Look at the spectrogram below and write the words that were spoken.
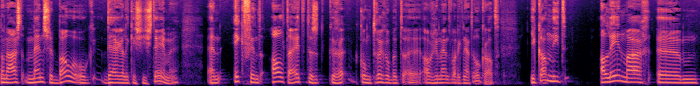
Daarnaast, mensen bouwen ook dergelijke systemen. En ik vind altijd, dus het komt terug op het uh, argument wat ik net ook had. Je kan niet alleen maar um,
